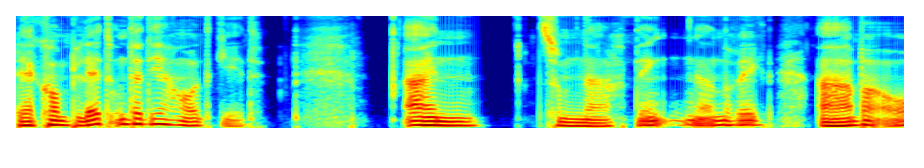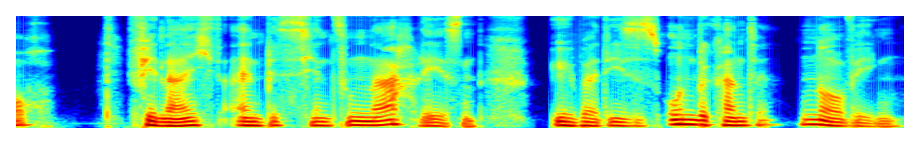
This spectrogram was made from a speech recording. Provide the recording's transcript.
der komplett unter die Haut geht, einen zum Nachdenken anregt, aber auch vielleicht ein bisschen zum Nachlesen über dieses unbekannte Norwegen.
